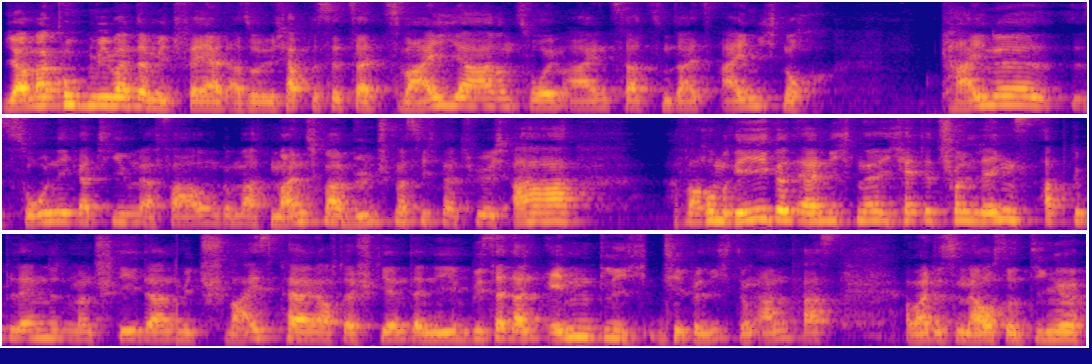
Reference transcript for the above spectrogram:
Ja, mal gucken, wie man damit fährt. Also ich habe das jetzt seit zwei Jahren so im Einsatz und da jetzt eigentlich noch keine so negativen Erfahrungen gemacht. Manchmal wünscht man sich natürlich, ah, Warum regelt er nicht? Ne? Ich hätte jetzt schon längst abgeblendet. Man steht dann mit Schweißperlen auf der Stirn daneben, bis er dann endlich die Belichtung anpasst. Aber das sind auch so Dinge,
